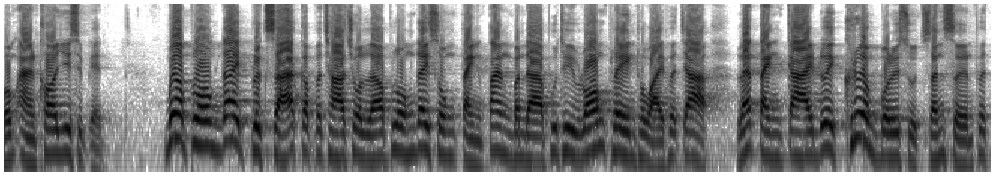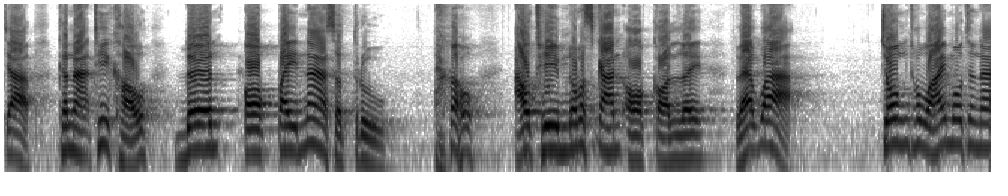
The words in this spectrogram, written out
ผมอ่านข้อ 21 เมื่อพระองค์ได้ปรึกษากับประชาชนแล้วพระองค์ได้ทรงแต่งตั้งบรรดาผู้ที่ร้องเพลงถวายพระเจ้า และแต่งกายด้วยเครื่องบริสุทธิ์สรรเสริญพระเจ้า ขณะที่เขาเดินออกไปหน้าศัตรูเอาเอาทีมนมัสการออกก่อนเลย และว่า จงถวายโมทนา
